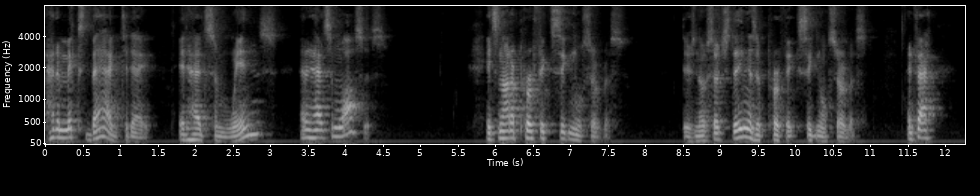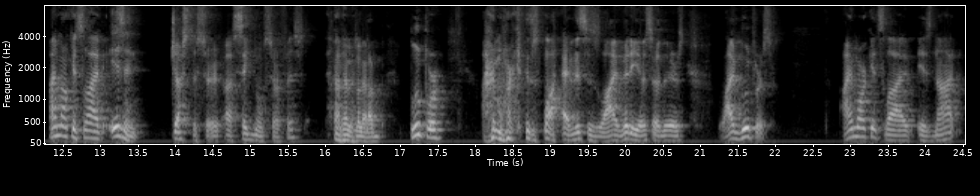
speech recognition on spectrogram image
had a mixed bag today. It had some wins and it had some losses. It's not a perfect signal service. There's no such thing as a perfect signal service. In fact, iMarkets Live isn't just a, a signal surface. Blooper, iMarkets Live. This is live video, so there's live bloopers. iMarkets Live is not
